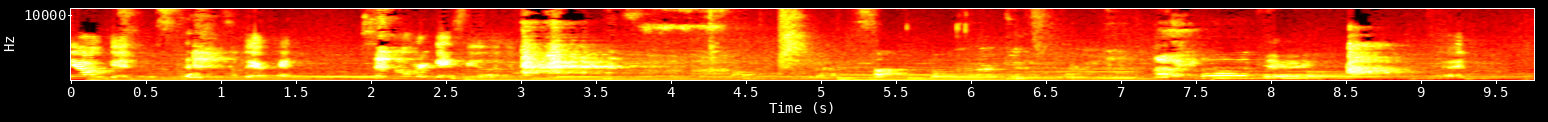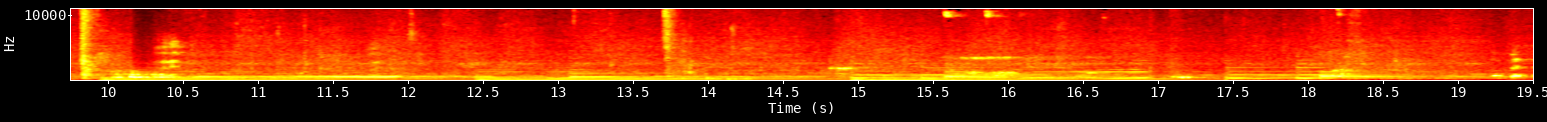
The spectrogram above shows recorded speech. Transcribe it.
Yeah, I'm good. I'll be okay. I'll regain feeling. Okay. Good. Good. Look at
